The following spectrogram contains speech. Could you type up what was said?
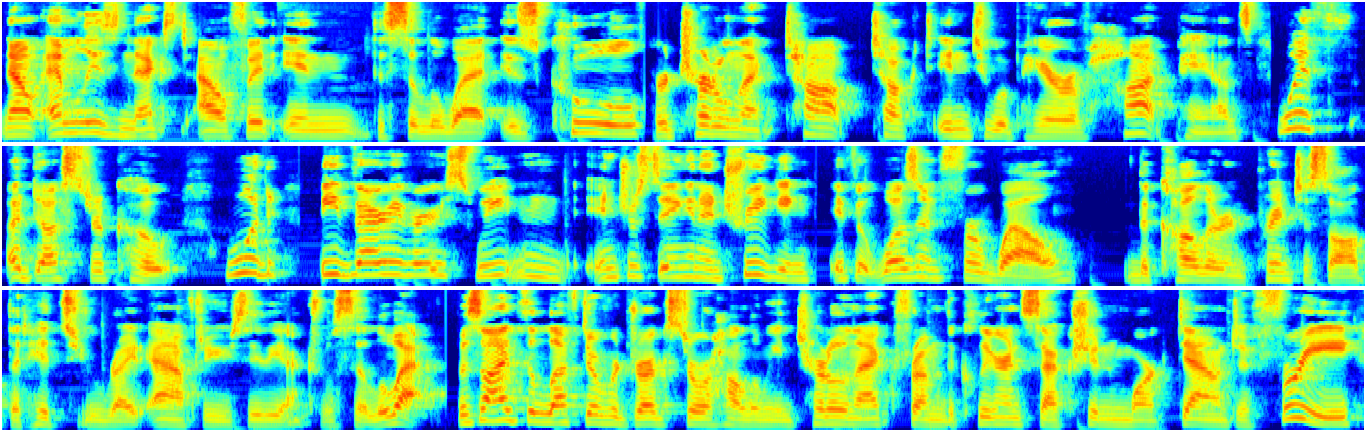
Now, Emily's next outfit in the silhouette is cool, her turtleneck top tucked into a pair of hot pants with a duster coat would be very, very sweet and interesting and intriguing if it wasn't for, well, the color and print assault that hits you right after you see the actual silhouette. Besides the leftover drugstore Halloween turtleneck from the clearance section marked down to free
